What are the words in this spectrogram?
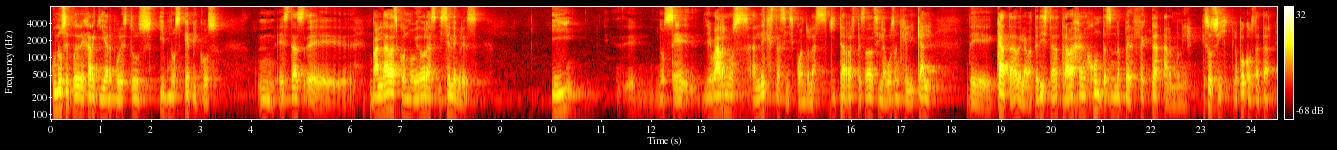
Uno se puede dejar guiar por estos himnos épicos, mm, estas eh, baladas conmovedoras y célebres y, eh, no sé, llevarnos al éxtasis cuando las guitarras pesadas y la voz angelical de Kata, de la baterista, trabajan juntas en una perfecta armonía. Eso sí, lo puedo constatar.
